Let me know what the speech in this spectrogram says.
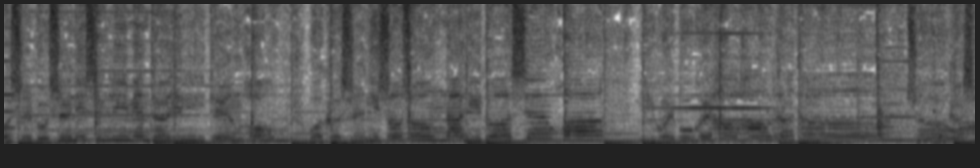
我是不是你心里面的一点红？我可是你手中那一朵鲜花，你会不会好好的疼着我？我可是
